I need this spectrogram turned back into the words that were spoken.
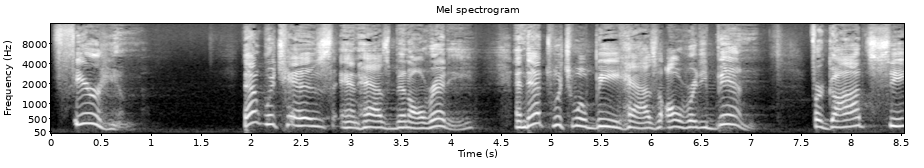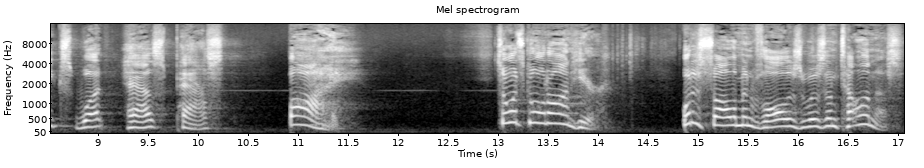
fear him. That which is and has been already, and that which will be has already been. For God seeks what has passed by. So, what's going on here? What is Solomon, with all his wisdom, telling us?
